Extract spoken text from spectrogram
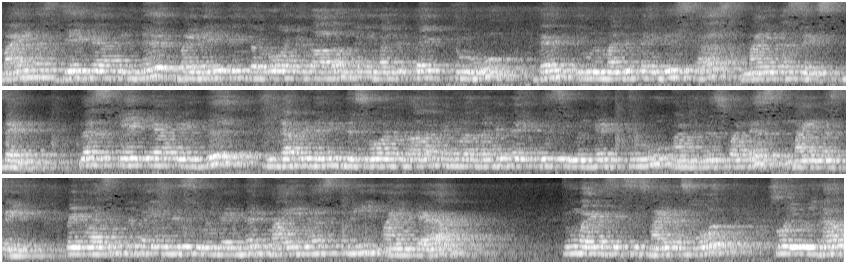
minus j cap in there by deleting the row and the column when you multiply 2 then you will multiply this as minus 6. Then plus k cap into you have to delete this row and the column when you are multiplying this you will get 2 and this one is minus 3. When you are simplifying this you will get that minus 3 i cap 2 minus 6 is minus 4. So you will have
